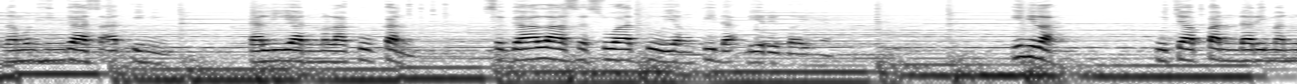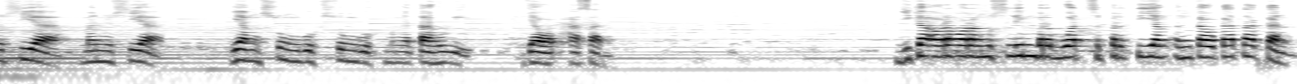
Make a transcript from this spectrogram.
namun hingga saat ini kalian melakukan segala sesuatu yang tidak diridhoinya. Inilah ucapan dari manusia-manusia yang sungguh-sungguh mengetahui, jawab Hasan. Jika orang-orang muslim berbuat seperti yang engkau katakan,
